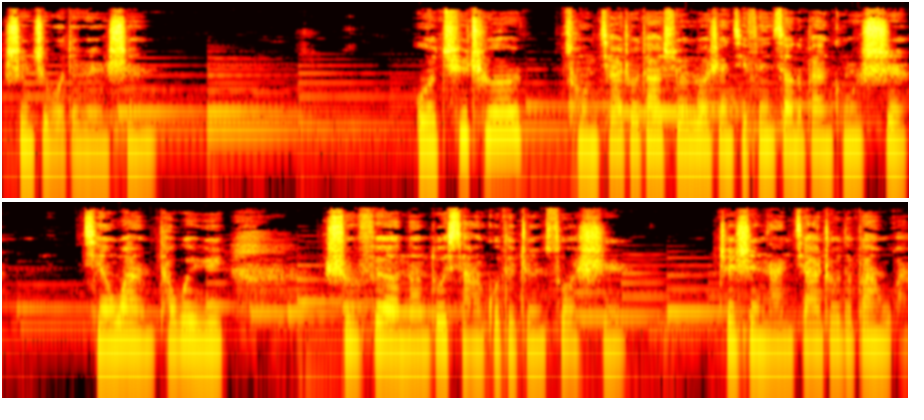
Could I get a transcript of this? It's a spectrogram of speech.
甚至我的人生。我驱车从加州大学洛杉矶分校的办公室前往他位于圣费尔南多峡谷的诊所时，正是南加州的傍晚。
